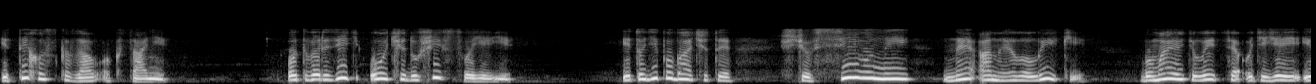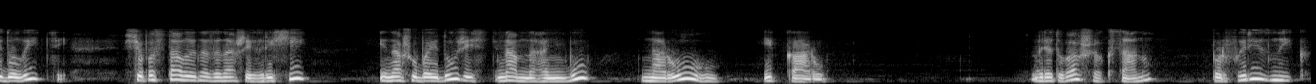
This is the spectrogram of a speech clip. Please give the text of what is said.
і тихо сказав Оксані Отверзіть очі душі своєї, і тоді побачите, що всі вони не ангелолики, бо мають лиця отієї ідолиці, що поставлена за наші гріхи і нашу байдужість нам на ганьбу, на ругу і кару. Врятувавши Оксану, Порфирій зник.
